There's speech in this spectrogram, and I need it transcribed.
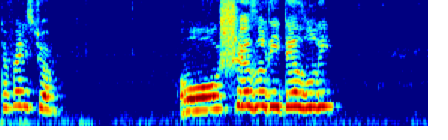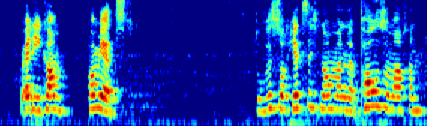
Hinter Freddys Tür. Oh, shizzly dizzly. Freddy, komm. Komm jetzt. Du wirst doch jetzt nicht nochmal eine Pause machen.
